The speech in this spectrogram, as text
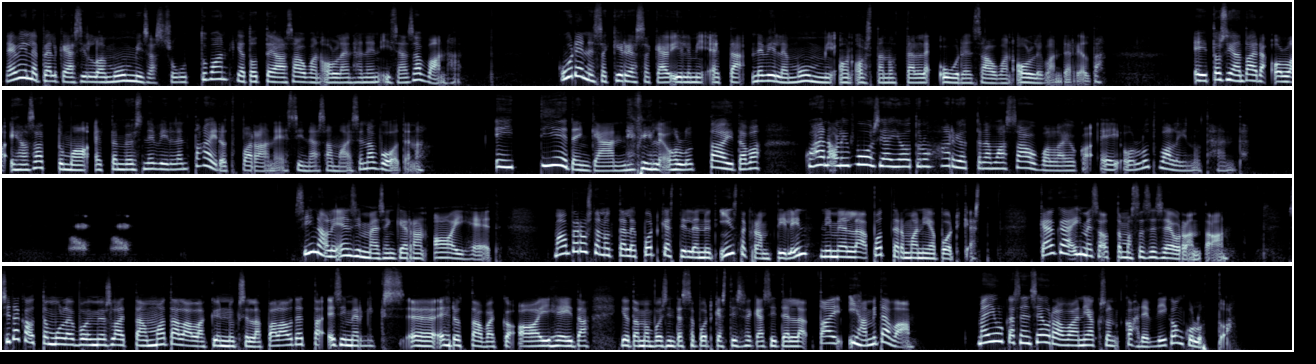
Neville pelkää silloin mumminsa suuttuvan ja toteaa sauvan olleen hänen isänsä vanha. Kuudennessa kirjassa käy ilmi, että Neville mummi on ostanut tälle uuden sauvan Ollivanderilta. Ei tosiaan taida olla ihan sattumaa, että myös Nevillen taidot paranee sinä samaisena vuotena. Ei tietenkään Neville ollut taitava, kun hän oli vuosia joutunut harjoittelemaan sauvalla, joka ei ollut valinnut häntä. Siinä oli ensimmäisen kerran aiheet. Mä oon perustanut tälle podcastille nyt Instagram-tilin nimellä Pottermania Podcast. Käykää ihmeessä ottamassa se seurantaan. Sitä kautta mulle voi myös laittaa matalalla kynnyksellä palautetta, esimerkiksi ehdottaa vaikka aiheita, jota mä voisin tässä podcastissa käsitellä, tai ihan mitä vaan. Mä julkaisen seuraavaan jakson kahden viikon kuluttua.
